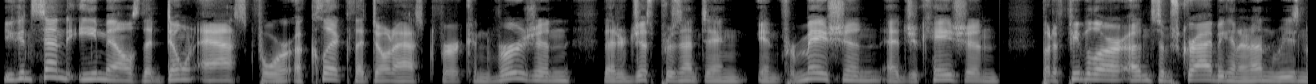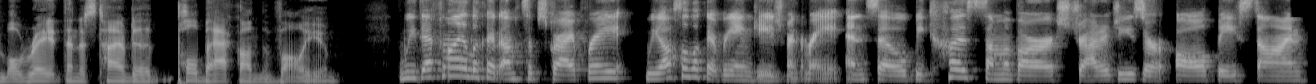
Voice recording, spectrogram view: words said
You can send emails that don't ask for a click, that don't ask for a conversion, that are just presenting information, education. But if people are unsubscribing at an unreasonable rate, then it's time to pull back on the volume we definitely look at unsubscribe rate. We also look at re-engagement rate. And so because some of our strategies are all based on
